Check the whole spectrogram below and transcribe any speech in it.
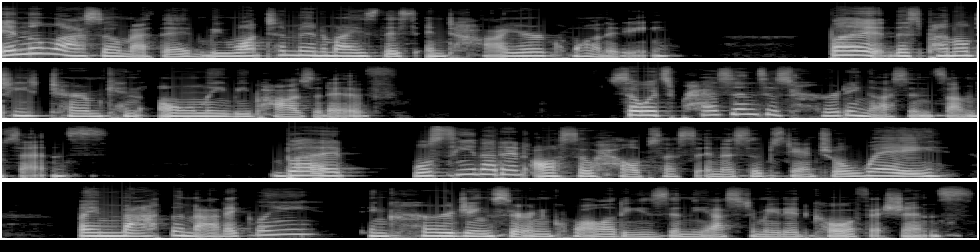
In the lasso method, we want to minimize this entire quantity, but this penalty term can only be positive. So its presence is hurting us in some sense. But we'll see that it also helps us in a substantial way by mathematically encouraging certain qualities in the estimated coefficients.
